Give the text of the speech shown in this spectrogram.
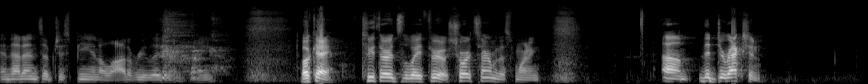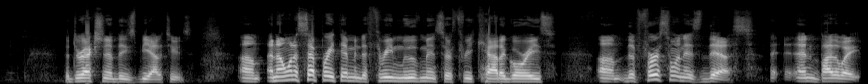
and that ends up just being a lot of religion, right? Okay, two thirds of the way through. Short sermon this morning. Um, the direction. The direction of these Beatitudes. Um, and I want to separate them into three movements or three categories. Um, the first one is this, and by the way,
